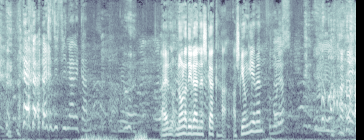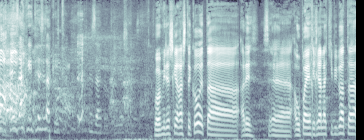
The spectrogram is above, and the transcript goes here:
Erdi finaletan. Aher, nola dira neskak aski ongi hemen futbolea? ez dakit, ez dakit. Ez dakit. Bo, mire esker gazteko eta, are, eh, haupa errealakipi bat eh,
